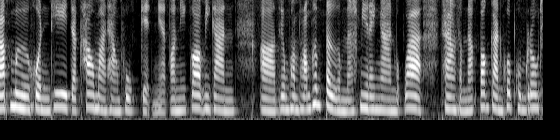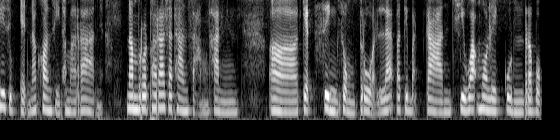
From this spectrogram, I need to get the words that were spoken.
รับมือคนที่จะเข้ามาทางภูเก็ตเนี่ยตอนนี้ก็มีการเเตรียมความพร้อมเพิ่มเติมนะมีรายงานบอกว่าทางสำนักป้องกันควบคุมโรคที่ 11 นครศรีธรรมราชเนี่ยนำรถพระราชทาน 3 คันเก็บสิ่งส่งตรวจ และปฏิบัติการชีวโมเลกุล ระบบ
